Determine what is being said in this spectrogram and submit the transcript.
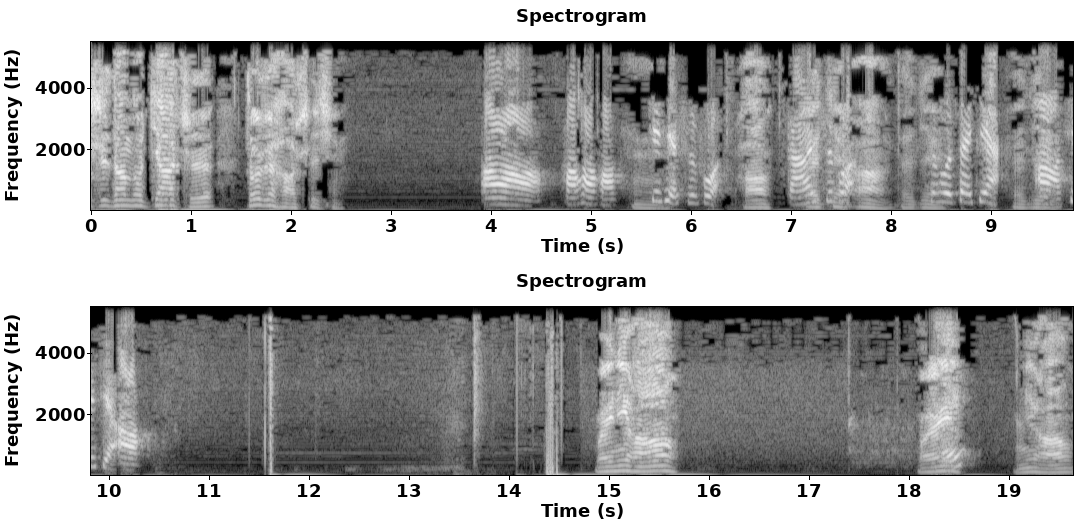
识当中加持都是好事情。哦，好好好，嗯谢谢师傅，好，感恩师傅啊，再见。师傅再见，再见啊，谢谢啊。喂，你好。喂喂，你好，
